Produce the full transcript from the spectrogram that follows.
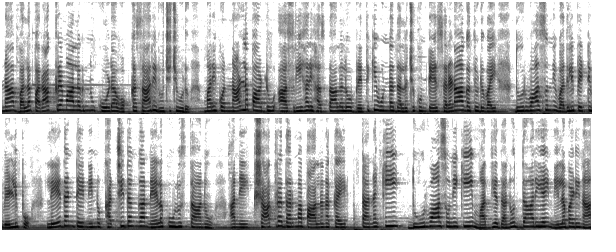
నా బల పరాక్రమాలను కూడా ఒక్కసారి రుచి చూడు. మరి కొన్నాళ్ళ పాటు ఆ శ్రీహరి హస్తాలలో బ్రతికి ఉండదలుచుకుంటే శరణాగతుడివై దుర్వాసుని వదిలిపెట్టి వెళ్ళిపో. లేదంటే నిన్ను ఖచ్చితంగా నేలకూలుస్తాను అని క్షాత్రధర్మ పాలనకై తనకి దూర్వాసునికి మధ్య ధనుద్దారి అయి నిలబడిన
